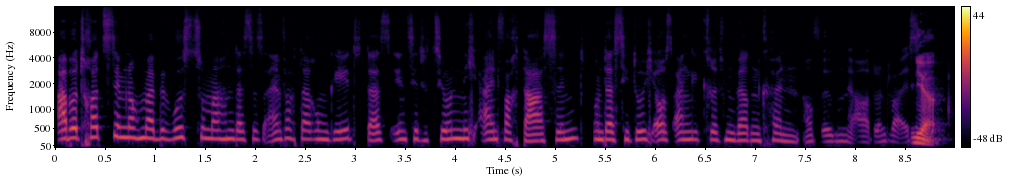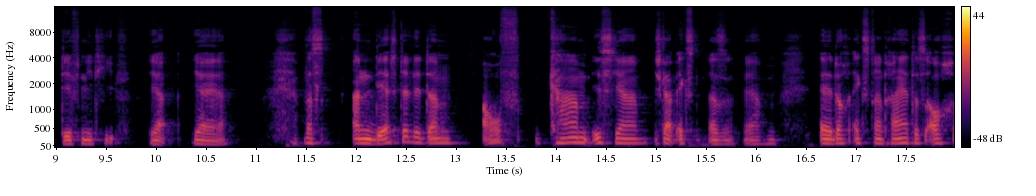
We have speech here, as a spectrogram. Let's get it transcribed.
Aber trotzdem noch mal bewusst zu machen, dass es einfach darum geht, dass Institutionen nicht einfach da sind und dass sie durchaus angegriffen werden können auf irgendeine Art und Weise. Ja, definitiv. Ja, ja, ja. Was an der Stelle dann aufkam, ist ja, ich glaube, also ja, äh, doch Extra 3 hat das auch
